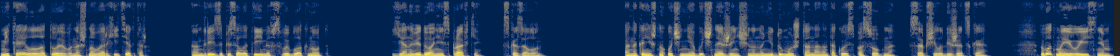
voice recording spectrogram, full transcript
«Микаэла Латоева, наш новый архитектор». Андрей записал это имя в свой блокнот. «Я наведу о ней справки», — сказал он. «Она, конечно, очень необычная женщина, но не думаю, что она на такое способна», — сообщила Бежецкая. Вот мы и выясним.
